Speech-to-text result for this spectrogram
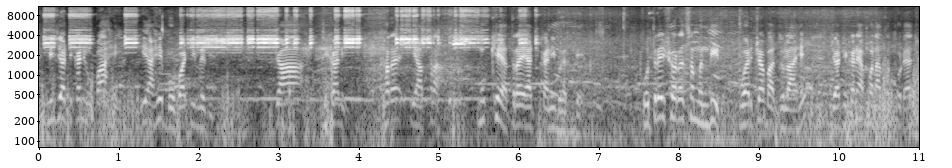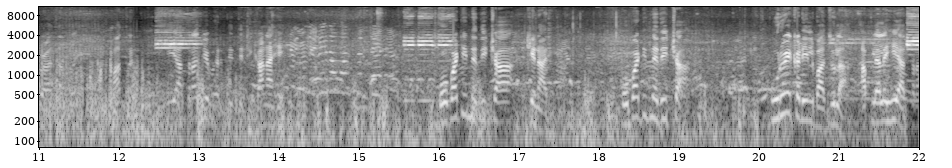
मी ज्या ठिकाणी उभा आहे ही आहे बोबाटी नदी ज्या ठिकाणी खरं यात्रा मुख्य यात्रा या ठिकाणी भरते. उत्तरेश्वराचं मंदिर वरच्या बाजूला आहे. ज्या ठिकाणी आपण आता थोड्याच वेळात जातो मात्र ही यात्रा जे भरते ते ठिकाण आहे बोबाटी नदीच्या किनारी. बोबाटी नदीच्या पूर्वेकडील बाजूला आपल्याला ही यात्रा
